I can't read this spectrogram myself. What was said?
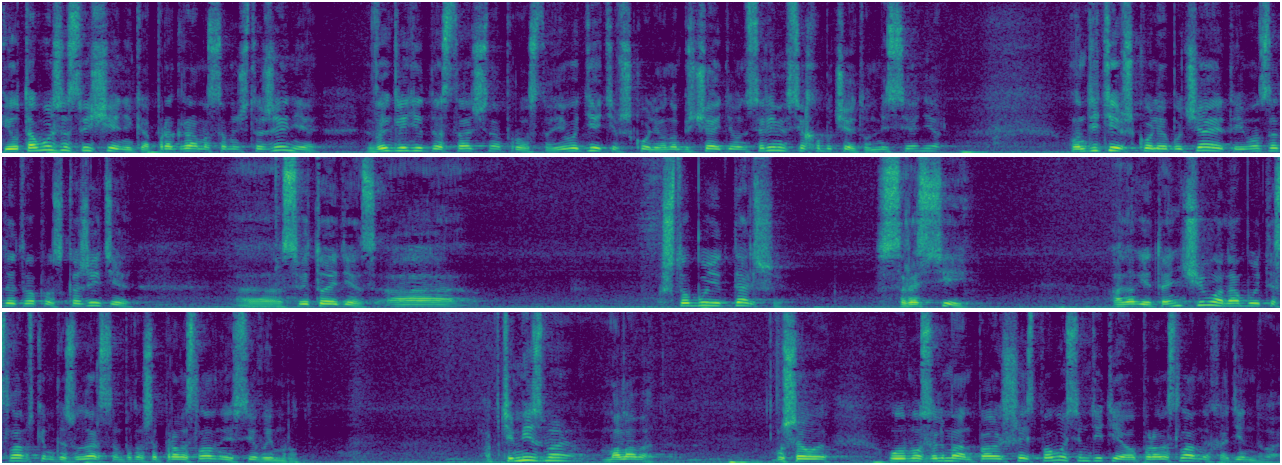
И у того же священника программа самоуничтожения выглядит достаточно просто. Его дети в школе, он обучает, он все время всех обучает, он миссионер. Он детей в школе обучает, и он задает вопрос, скажите, э, святой отец, а что будет дальше с Россией? Она говорит, а ничего, она будет исламским государством, потому что православные все вымрут. Оптимизма маловато. Потому что у мусульман по 6 по 8 детей, а у православных 1-2.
